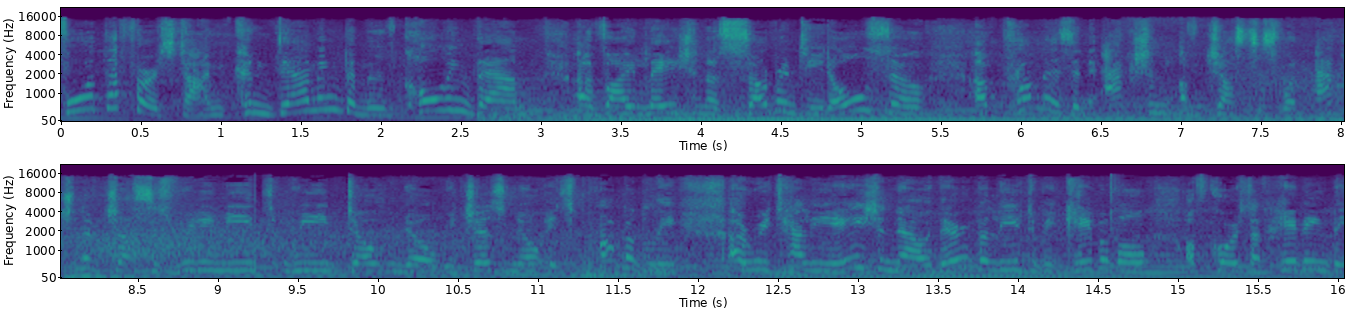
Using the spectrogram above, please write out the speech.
for the first time, condemning the move, calling them a violation of sovereignty. It also a promise an action of justice. What action of justice really means, we don't know. We just know it's probably a retaliation now. They're believed to be capable, of course, of hitting the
